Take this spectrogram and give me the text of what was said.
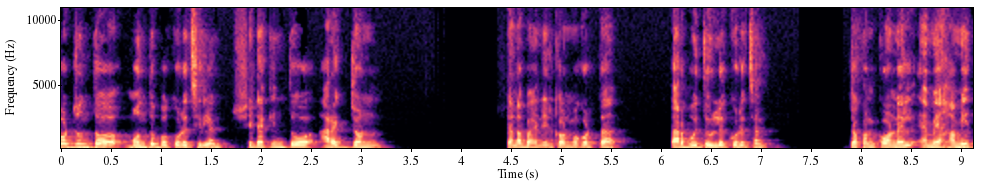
পর্যন্ত মন্তব্য করেছিলেন। সেটা কিন্তু আরেকজন সেনাবাহিনীর কর্মকর্তা তার বইতে উল্লেখ করেছেন। যখন colonel M A Hamid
